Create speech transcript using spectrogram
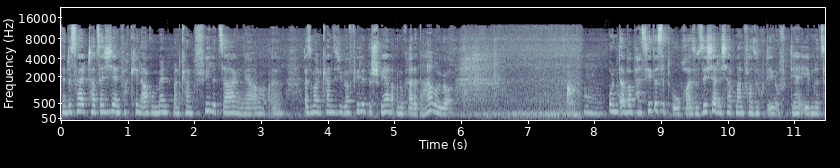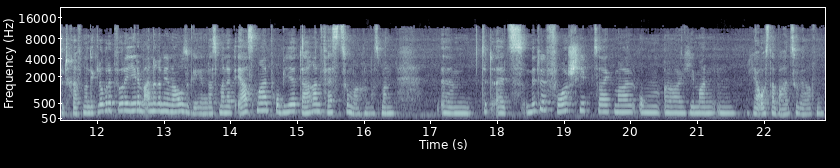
Denn das ist halt tatsächlich einfach kein Argument. Man kann vieles sagen, ja, aber äh, also man kann sich über vieles beschweren, aber nur gerade darüber. Und aber passiert es auch. Also sicherlich hat man versucht, ihn auf der Ebene zu treffen. Und ich glaube, das würde jedem anderen genauso gehen, dass man das erstmal probiert, daran festzumachen, dass man ähm, das als Mittel vorschiebt, sag mal, um äh, jemanden ja, aus der Bahn zu werfen.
